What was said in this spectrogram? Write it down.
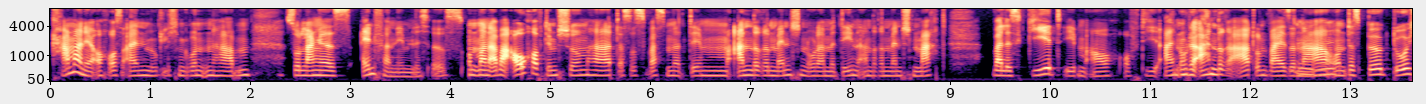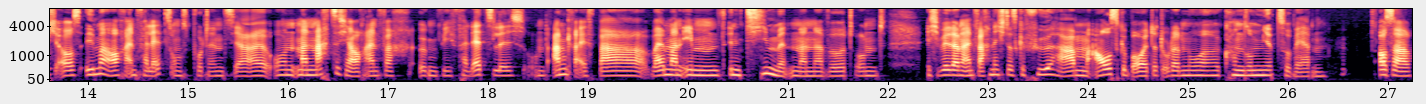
kann man ja auch aus allen möglichen Gründen haben, solange es einvernehmlich ist. Und man aber auch auf dem Schirm hat, dass es was mit dem anderen Menschen oder mit den anderen Menschen macht, weil es geht eben auch auf die ein oder andere Art und Weise nah Mhm. und das birgt durchaus immer auch ein Verletzungspotenzial und man macht sich ja auch einfach irgendwie verletzlich und angreifbar, weil man eben intim miteinander wird und ich will dann einfach nicht das Gefühl haben, ausgebeutet oder nur konsumiert zu werden. Außer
